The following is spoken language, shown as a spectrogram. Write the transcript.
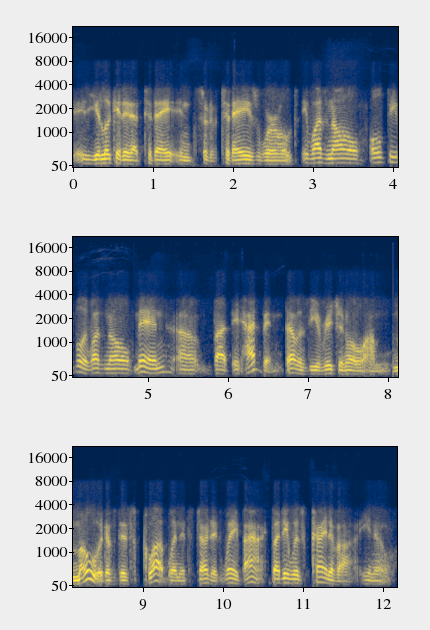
you look at it at today in sort of today's world it wasn't all old people it wasn't all men uh, but it had been that was the original um, mode of this club when it started way back. But it was kind of a you know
